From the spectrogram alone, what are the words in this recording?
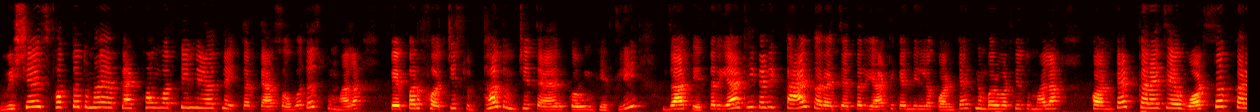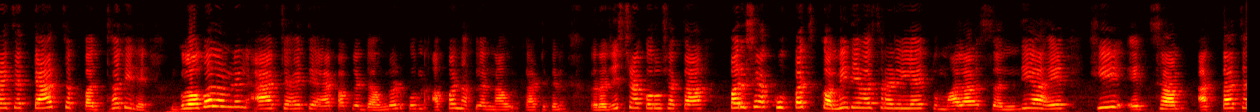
विषयच फक्त तुम्हाला या प्लॅटफॉर्मवरती मिळत नाही. तर त्यासोबतच तुम्हाला पेपर फची सुद्धा तुमची तयार करून घेतली जाते. तर या ठिकाणी काय करायचं आहे तर या ठिकाणी दिलेल्या कॉन्टॅक्ट नंबरवरती तुम्हाला कॉन्टॅक्ट करायचं आहे व्हॉट्सअप करायचं आहे त्याच पद्धतीने ग्लोबल ऑनलाईन ॲप जे आहे. ते ॲप आपलं डाउनलोड करून आपण आपलं नाव या ठिकाणी रजिस्टर करू शकता. परीक्षा खूपच कमी दिवस राहिलेले आहेत. तुम्हाला संधी आहे. ही एक्झाम आत्ताचा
